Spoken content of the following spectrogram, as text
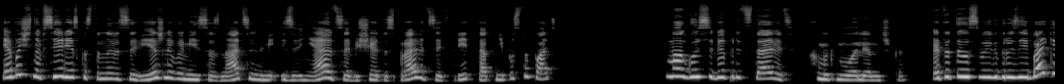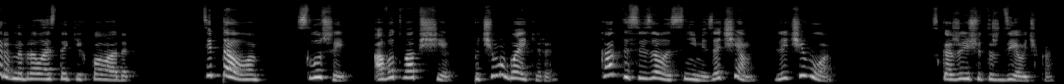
И обычно все резко становятся вежливыми и сознательными, извиняются, обещают исправиться и впредь так не поступать. «Могу себе представить», — хмыкнула Леночка. «Это ты у своих друзей-байкеров набралась таких повадок?» «Тип того. Слушай, а вот вообще, почему байкеры? Как ты связалась с ними? Зачем? Для чего? Скажи еще, ты ж девочка,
